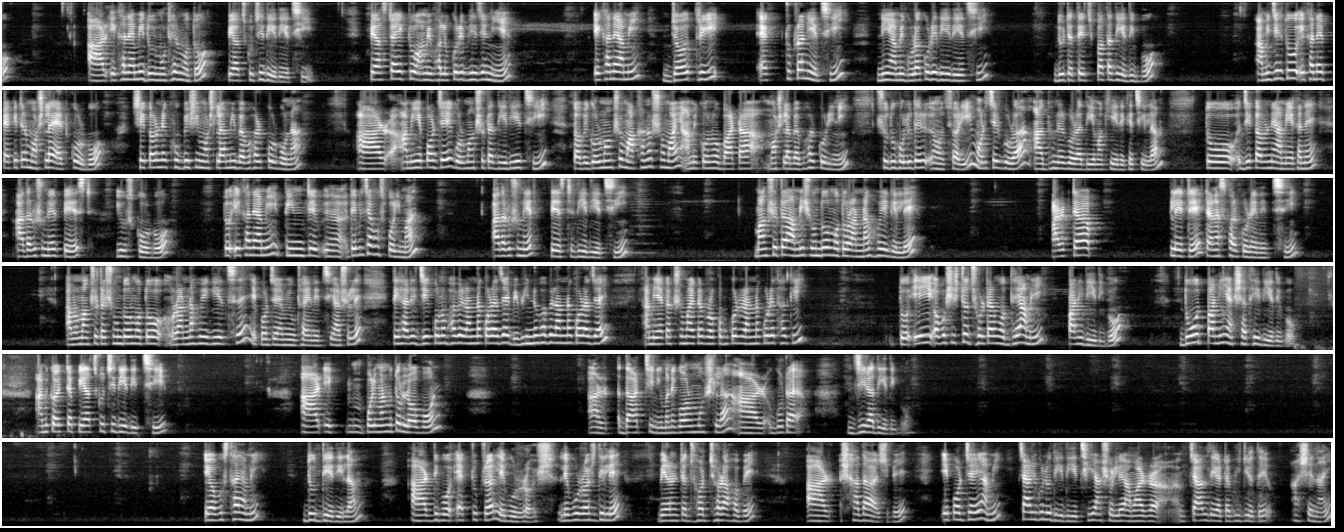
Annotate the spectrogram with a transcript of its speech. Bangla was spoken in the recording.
আর এখানে আমি দুই মুঠের মতো পেঁয়াজ কুচি দিয়ে দিয়েছি। পেঁয়াজটা একটু আমি ভালো করে ভেজে নিয়ে এখানে আমি জয়ত্রী এক টুকরা নিয়েছি, নিয়ে আমি গুঁড়া করে দিয়ে দিয়েছি। দুইটা তেজপাতা দিয়ে দিব। আমি যেহেতু এখানে প্যাকেটের মশলা অ্যাড করব, সে কারণে খুব বেশি মশলা আমি ব্যবহার করব না। আর আমি এ পর্যায়ে গরু মাংসটা দিয়ে দিয়েছি। তবে গরু মাংস মাখানোর সময় আমি কোনো বাটা মশলা ব্যবহার করিনি। শুধু হলুদের সরি মরিচের গুঁড়া আর ধুনের গুঁড়া দিয়ে মাখিয়ে রেখেছিলাম। তো যে কারণে আমি এখানে আদা রসুনের পেস্ট ইউজ করব। তো এখানে আমি তিন টেবিল চামচ পরিমাণ আদা রসুনের পেস্ট দিয়ে দিয়েছি। মাংসটা আমি সুন্দর মতো রান্না হয়ে গেলে আরেকটা প্লেটে ট্রান্সফার করে নিচ্ছি। আমার মাংসটা সুন্দর মতো রান্না হয়ে গিয়েছে, এ পর্যায়ে আমি উঠাই নিচ্ছি। আসলে তেহারি যে কোনোভাবে রান্না করা যায়, বিভিন্নভাবে রান্না করা যায়, আমি এক এক সময় এক এক রকম করে রান্না করে থাকি। তো এই অবশিষ্ট ঝোলটার মধ্যে আমি পানি দিয়ে দিব। দুধ, পানি একসাথেই দিয়ে দিব। আমি কয়েকটা পেঁয়াজ কুচি দিয়ে দিচ্ছি। আর এক পরিমাণ মতো লবণ আর দারচিনি মানে গরম মশলা আর গোটা জিরা দিয়ে দিব। এ অবস্থায় আমি দুধ দিয়ে দিলাম। আর দিব এক টুকরা লেবুর রস। লেবুর রস দিলে বিরিয়ানিটা ঝরঝরা হবে আর সাদা আসবে। এ পর্যায়ে আমি চালগুলো দিয়ে দিয়েছি। আসলে আমার চাল দেওয়াটা ভিডিওতে আসে নাই।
